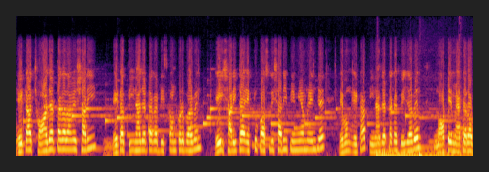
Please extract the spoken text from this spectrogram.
এটা ছ হাজার টাকা দামের শাড়ি এটা তিন হাজার টাকা ডিসকাউন্ট করে পাবেন। এই শাড়িটা একটু কস্টলি শাড়ি প্রিমিয়াম রেঞ্জে এবং এটা তিন হাজার টাকা পেয়ে যাবেন। Not a matter of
